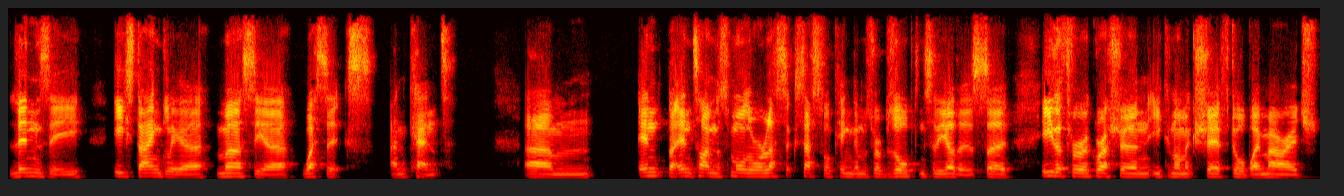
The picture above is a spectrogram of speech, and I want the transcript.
Lindsey, East Anglia, Mercia, Wessex, and Kent. Um, in, but in time, the smaller or less successful kingdoms were absorbed into the others. So either through aggression, economic shift, or by marriage.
